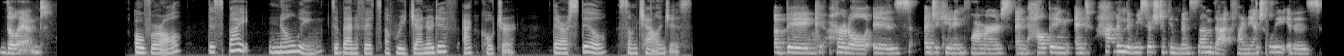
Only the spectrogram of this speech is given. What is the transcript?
the land. Overall, despite knowing the benefits of regenerative agriculture, there are still some challenges. A big hurdle is educating farmers and helping and having the research to convince them that financially it is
